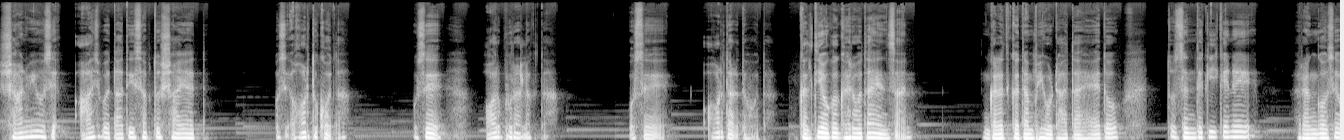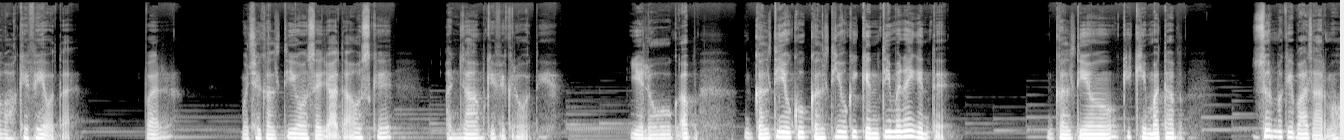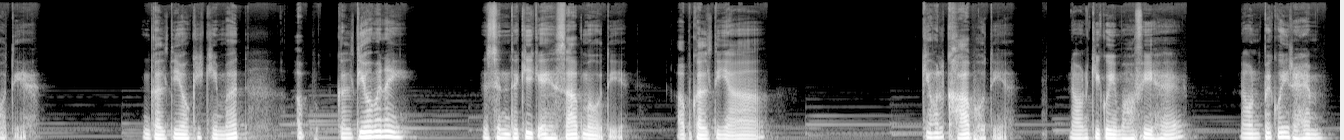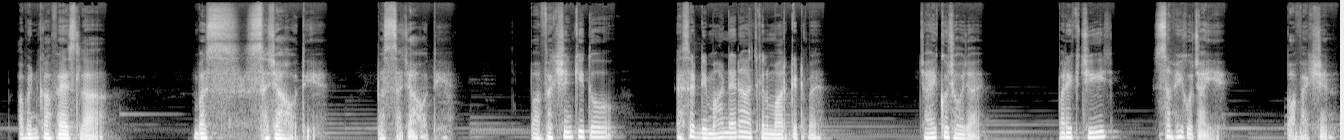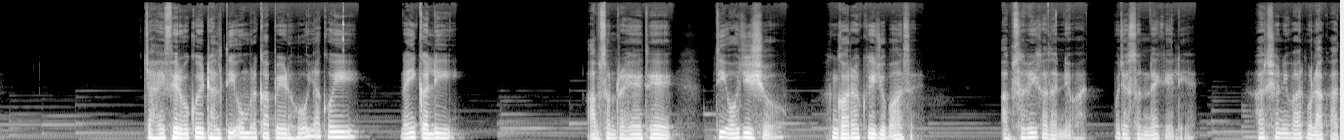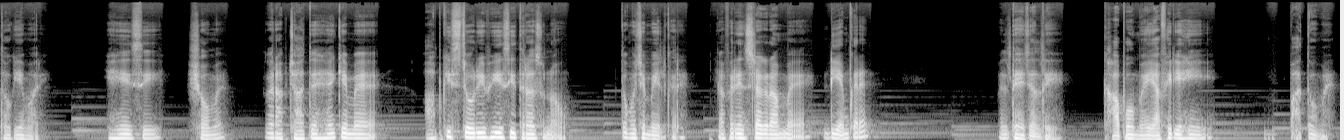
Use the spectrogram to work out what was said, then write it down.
शानवी उसे आज बताती सब तो शायद उसे और दुख होता। उसे और बुरा लगता। उसे और दर्द होता। गलतियों का घर होता है इंसान। गलत कदम भी उठाता है तो तो ज़िंदगी के नए रंगों से वाकिफ़ ही होता है। पर मुझे गलतियों से ज़्यादा उसके अंजाम की फ़िक्र होती है। ये लोग अब गलतियों को गलतियों की गिनती में नहीं गिनते। गलतियों की कीमत अब जुर्म के बाज़ार में होती है। गलतियों की कीमत अब गलतियों में नहीं, ज़िंदगी के हिसाब में होती है। अब गलतियाँ केवल खाब होती हैं। ना उनकी कोई माफ़ी है, ना उन पर कोई रहम। अब इनका फैसला बस सजा होती है, बस सजा होती है। परफेक्शन की तो ऐसे डिमांड है ना आजकल मार्केट में, चाहे कुछ हो जाए, पर एक चीज़ सभी को चाहिए, परफेक्शन। चाहे फिर वो कोई ढलती उम्र का पेड़ हो या कोई नई कली। आप सुन रहे थे दी ओजी शो गौरव की ज़ुबान से। आप सभी का धन्यवाद मुझे सुनने के लिए। हर शनिवार मुलाकात होगी हमारी। यहीं इसी शो में। अगर आप चाहते हैं कि मैं आपकी स्टोरी भी इसी तरह सुनाऊँ तो मुझे मेल करें या फिर इंस्टाग्राम में डीएम करें। मिलते हैं जल्दी, खाबों में या फिर यहीं बातों में।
